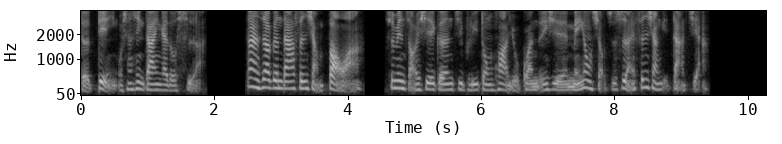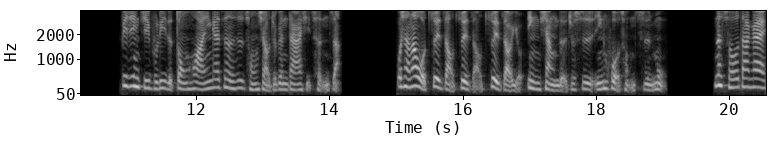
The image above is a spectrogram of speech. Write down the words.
的电影，我相信大家应该都是啦。当然是要跟大家分享报啊，顺便找一些跟吉卜力动画有关的一些没用小知识来分享给大家。毕竟吉卜力的动画应该真的是从小就跟大家一起成长。我想到我最早最早最早有印象的就是《萤火虫之墓》，那时候大概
